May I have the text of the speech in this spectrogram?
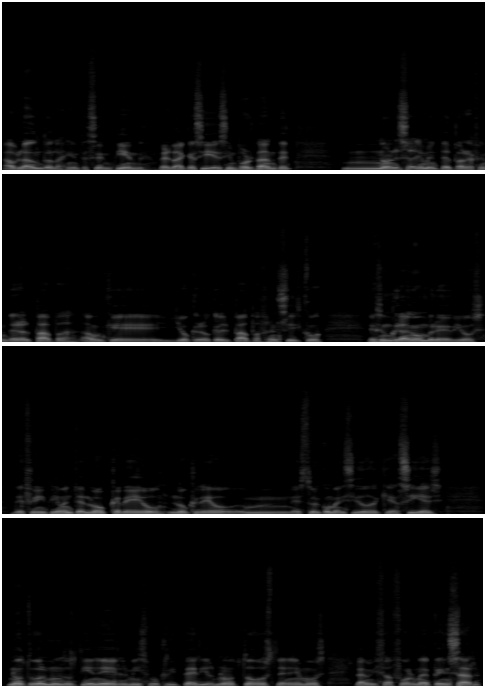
hablando la gente se entiende, ¿verdad que sí? Es importante no necesariamente para defender al Papa, aunque yo creo que el Papa Francisco es un gran hombre de Dios, definitivamente lo creo, lo creo, mm, estoy convencido de que así es. No todo el mundo tiene el mismo criterio, no todos tenemos la misma forma de pensar,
